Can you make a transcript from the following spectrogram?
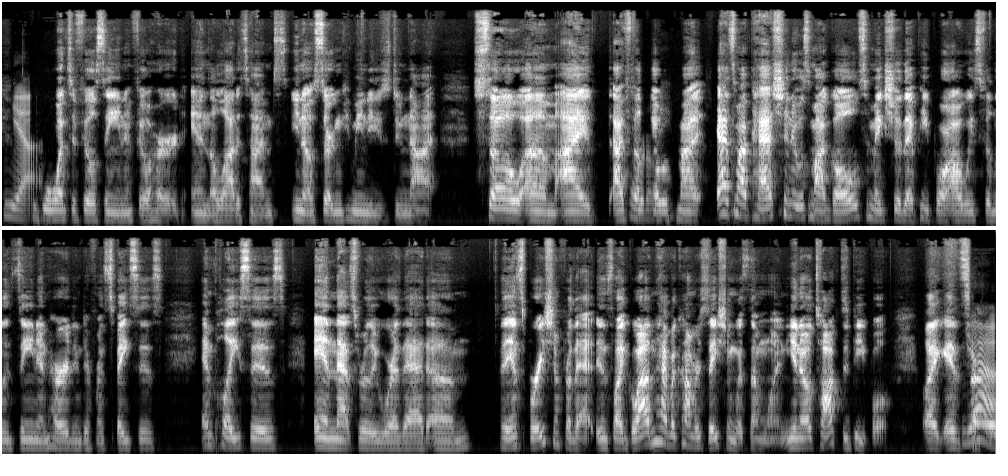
yeah. people want to feel seen and feel heard. And a lot of times, you know, certain communities do not. So um, I I felt totally. that was my that's my passion. It was my goal to make sure that people are always feeling seen and heard in different spaces and places. And that's really where that um the inspiration for that is like go out and have a conversation with someone, you know, talk to people. Like it's yeah.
